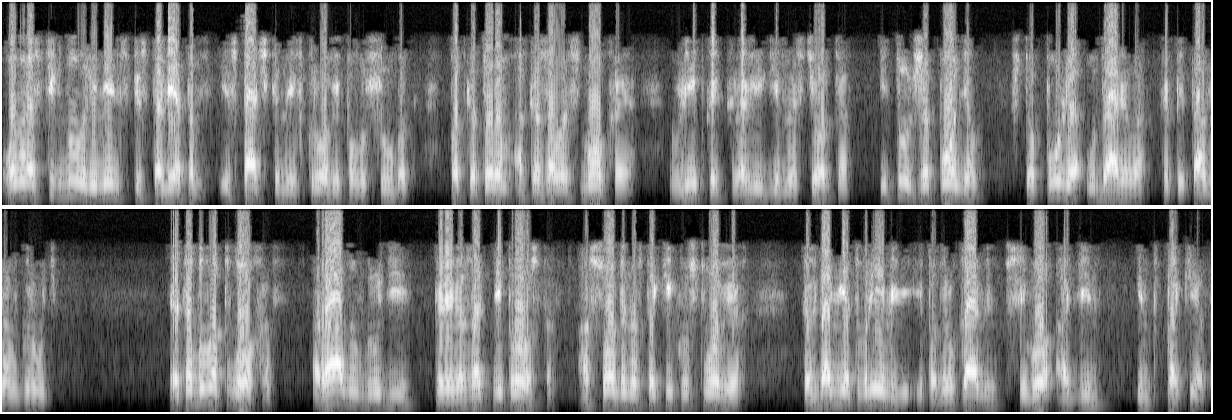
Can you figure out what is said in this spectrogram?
Он расстегнул ремень с пистолетом, испачканный в крови полушубок, под которым оказалась мокрая, в липкой крови гимнастерка, и тут же понял, что пуля ударила капитана в грудь. Это было плохо. Рану в груди перевязать непросто, особенно в таких условиях, когда нет времени и под руками всего один инт-пакет.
